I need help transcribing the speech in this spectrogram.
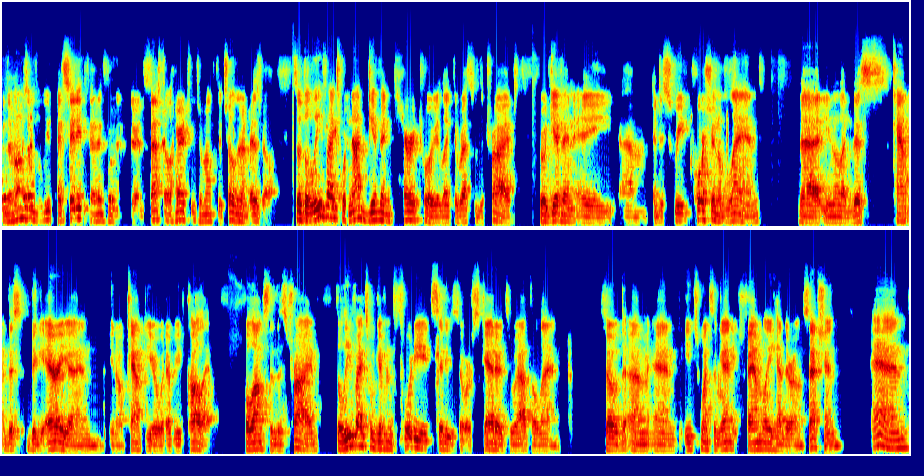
For the homes of the Levite cities, that is their ancestral heritage amongst the children of Israel. So the Levites were not given territory like the rest of the tribes. They were given a, um, a discrete portion of land that, you know, like this count, this big area and, you know, county or whatever you'd call it belongs to this tribe, the Levites were given 48 cities that were scattered throughout the land. So, the, um, and each, once again, each family had their own section. And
